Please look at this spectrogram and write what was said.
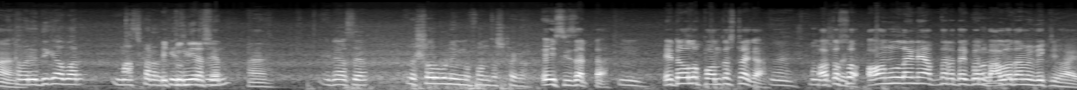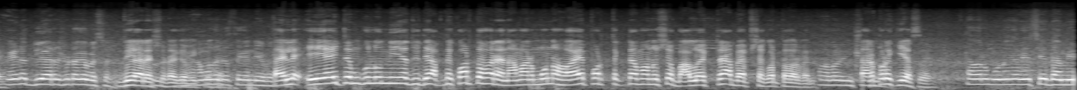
হ্যাঁ। তারপর এদিকে আবার মাছ কাটার একটু নিয়ে আসেন হ্যাঁ। এটা আছে সর্বনিম্ন পঞ্চাশ টাকা। এই সিজারটা? এটা হলো পঞ্চাশ টাকা? হ্যাঁ অথচ অনলাইনে আপনারা দেখবেন ভালো দামে বিক্রি হয়। এটা দুই আড়াইশো টাকা বেচে। দুই আড়াইশো টাকা আমাদের থেকে নিয়ে তাইলে এই আইটেমগুলো নিয়ে যদি আপনি করতে পারেন আমার মনে হয় প্রত্যেকটা মানুষে ভালো একটা ব্যবসা করতে পারবেন। তারপরে কি আছে? তারপরে মনে করেন এসে দামি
